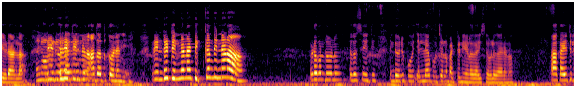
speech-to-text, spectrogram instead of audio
ടിന്നണ അത് അത് തൊലഞ്ഞ്. രണ്ട് ടിന്നണ ടിക്കൻ തിന്നണ. ഇവിടെ കൊണ്ടുപോണ്? രഹസ്യമായിട്ട് എന്റെ ഒരു പൂ എല്ലാ പൂച്ചകളും പട്ടിണിയാണ് കഴിച്ച അവൾ കാരണം? ആ കഴുത്തിൽ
